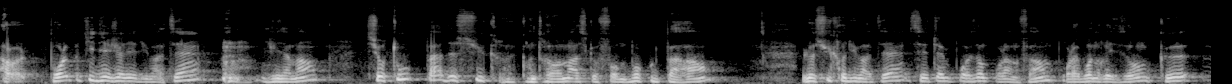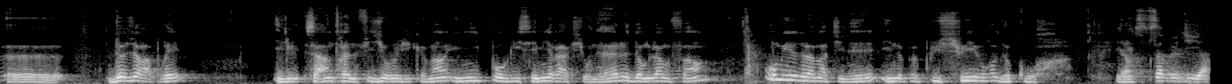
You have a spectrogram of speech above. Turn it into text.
Alors, pour le petit déjeuner du matin, évidemment, surtout pas de sucre, contrairement à ce que font beaucoup de parents. Le sucre du matin, c'est un poison pour l'enfant, pour la bonne raison que euh, deux heures après, il- ça entraîne physiologiquement une hypoglycémie réactionnelle. Donc l'enfant, au milieu de la matinée, il ne peut plus suivre de cours. Il Alors, ça veut dire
